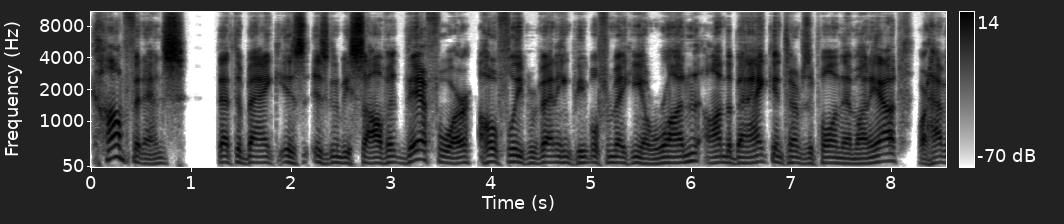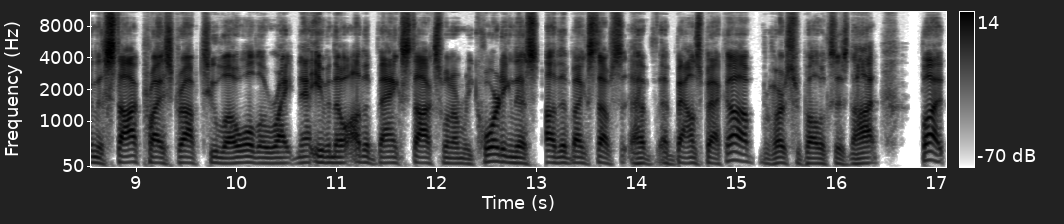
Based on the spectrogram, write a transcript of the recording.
confidence that the bank is is going to be solvent, therefore, hopefully preventing people from making a run on the bank in terms of pulling their money out or having the stock price drop too low. Although right now, even though other bank stocks, when I'm recording this, other bank stocks have, have bounced back up, First Republic is not. But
